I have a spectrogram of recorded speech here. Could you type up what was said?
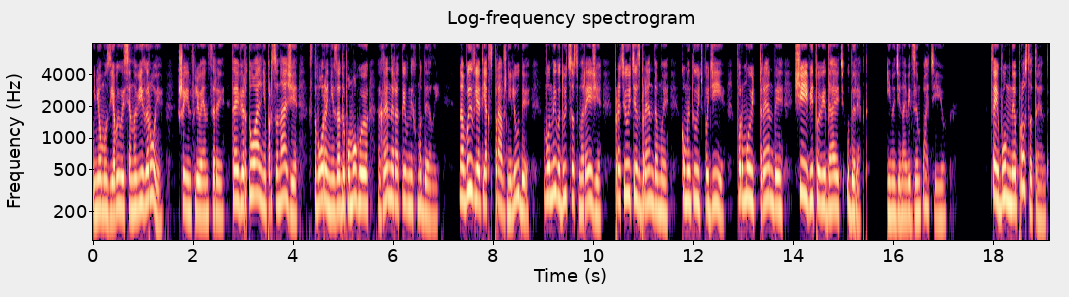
У ньому з'явилися нові герої, ши-інфлюенсери та віртуальні персонажі, створені за допомогою генеративних моделей. На вигляд, як справжні люди, вони ведуть соцмережі, працюють із брендами, коментують події, формують тренди, ще й відповідають у директ, іноді навіть з емпатією. Цей бум не просто тренд.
